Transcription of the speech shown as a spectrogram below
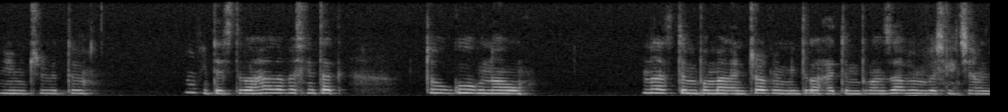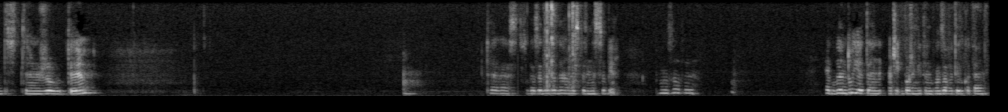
Nie wiem, czy wy to no widać trochę, ale właśnie tak tą górną nad tym pomarańczowym i trochę tym brązowym właśnie chciałam dać ten żółty. O, teraz trochę za dużo dałam, wezmę sobie brązowy. Jak blenduję ten, znaczy boże nie ten brązowy, tylko ten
